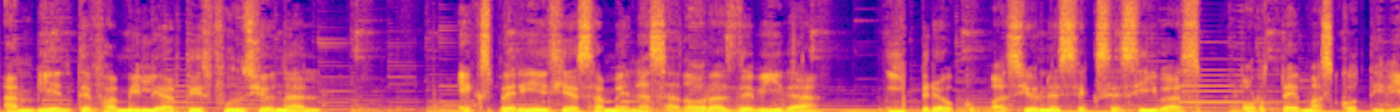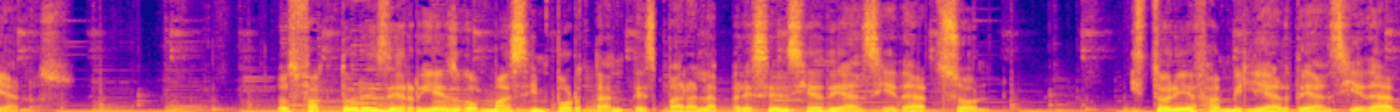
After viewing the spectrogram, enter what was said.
ambiente familiar disfuncional, experiencias amenazadoras de vida y preocupaciones excesivas por temas cotidianos. Los factores de riesgo más importantes para la presencia de ansiedad son historia familiar de ansiedad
